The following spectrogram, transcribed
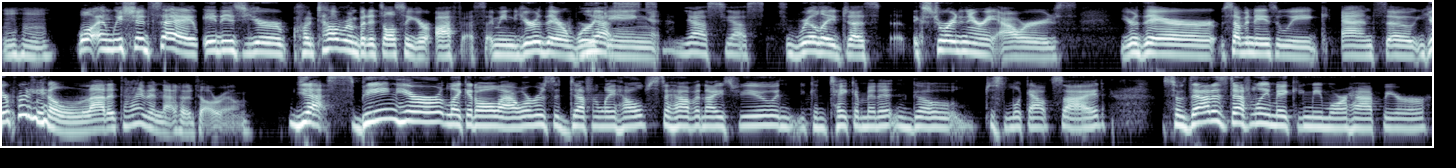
Well, and we should say it is your hotel room, but it's also your office. I mean, you're there working Yes, yes, yes. really just extraordinary hours. You're there seven days a week. And so you're putting in a lot of time in that hotel room. Yes, being here like at all hours, it definitely helps to have a nice view and you can take a minute and go just look outside. So that is definitely making me more happier.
